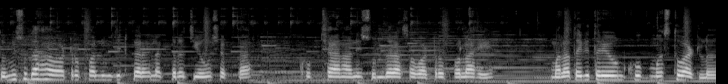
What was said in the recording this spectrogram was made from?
तुम्ही सुद्धा हा वॉटरफॉल विजिट करायला खरंच येऊ शकता. खूप छान आणि सुंदर असा वॉटरफॉल आहे. मला तरी तर येऊन खूप मस्त वाटलं.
